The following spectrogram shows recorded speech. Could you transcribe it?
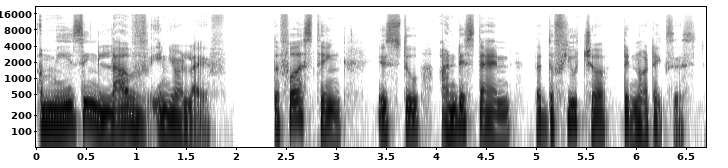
amazing love in your life, the first thing is to understand that the future did not exist.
